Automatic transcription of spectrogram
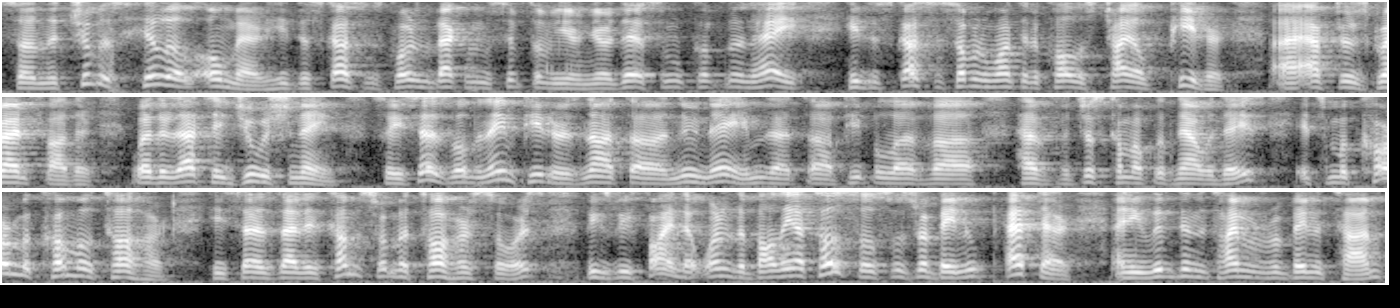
So in the Chuvas Hillel Omer, he discusses, quoting the back of the Mesivta over here in Yerdeh Simon Hey, he discusses someone who wanted to call his child Peter uh, after his grandfather, whether that's a Jewish name. So he says, well, the name Peter is not a new name that uh, people have uh, have just come up with nowadays. It's Makor Makomo Tahar. He says that it comes from a Tahar source because we find that one of the Baliatosos was Rabbeinu Peter, and he lived in the time of Rabbeinu Tam.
